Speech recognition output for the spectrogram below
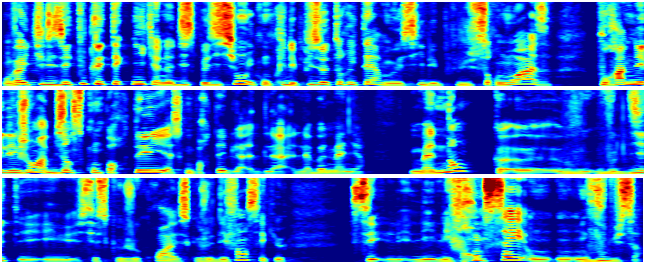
on va utiliser toutes les techniques à notre disposition, y compris les plus autoritaires, mais aussi les plus sournoises, pour amener les gens à bien se comporter et à se comporter de la, bonne manière. Maintenant, euh, vous, le dites, et, c'est ce que je crois et ce que je défends, c'est que les, Français ont, voulu ça.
